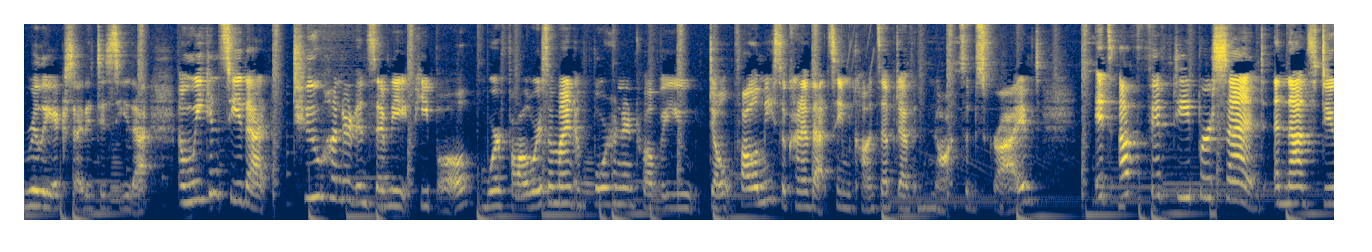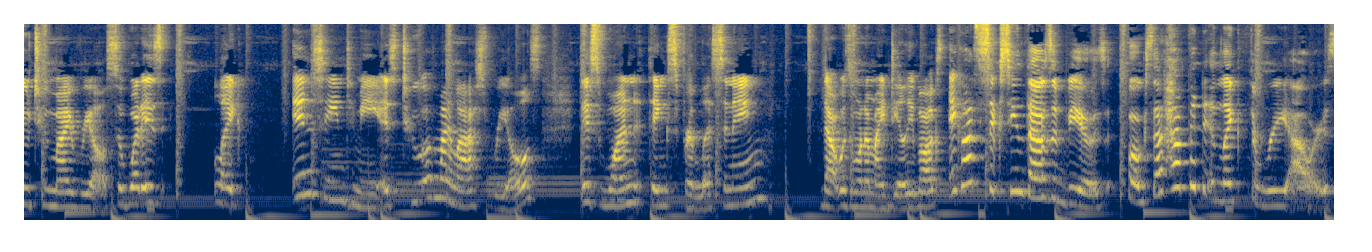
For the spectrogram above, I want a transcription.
really excited to see that. And we can see that 278 people were followers of mine and 412 of you don't follow me. So kind of that same concept of not subscribed. It's up 50% and that's due to my reel. So what is like insane to me is two of my last reels. This one, thanks for listening. That was one of my daily vlogs. It got 16,000 views. Folks, that happened in like three hours.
